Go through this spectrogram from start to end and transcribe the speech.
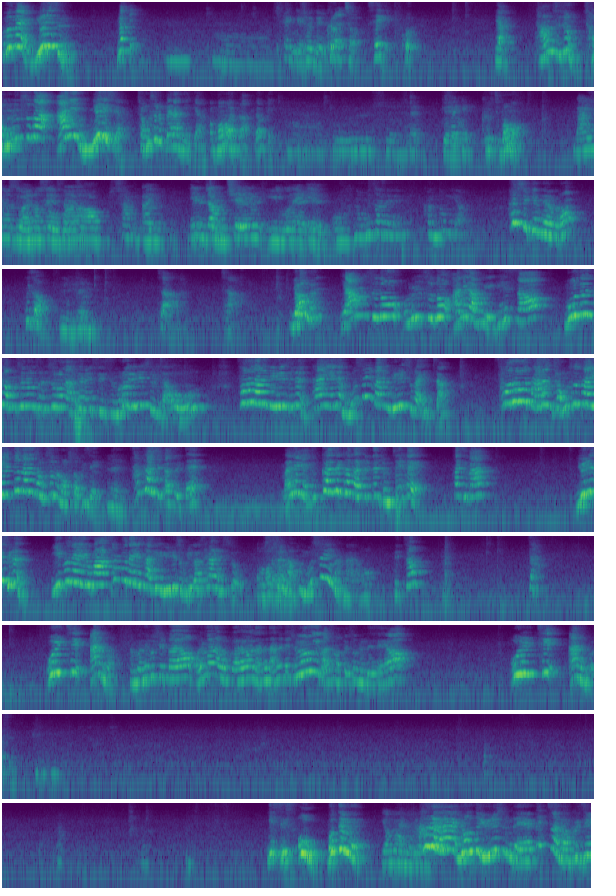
음의 유리수는 몇 개? 어, 세 개. 세 개. 그렇죠. 세 개. 콜. 야, 다음 수 중 정수가 아닌 유리수야. 정수를 빼란 얘기야. 그럼 뭐 뭘까? 몇 개? 하나, 둘, 셋. 세 개. 그렇지, 뭐뭐. 마이너스 마이너스 5분의 5분의 4 4 3 아니 1.7 1.7 2분의 2분의 1 1 어, 너무 잘해. 감동이야. 할 수 있겠네요, 그럼? 그죠? 네. 네. 자, 자. 0은 양수도 음수도 아니라고 얘기했어. 모든 정수는 분수로 나타낼 수 있으므로 유리수이다. 오. 서로 다른 유리수는 사이에는 무수히 많은 유리수가 있다. 서로 다른 정수 사이에 또 다른 정수는 없어. 그지? 네. 한 칸씩 갔을 때 만약에 두 칸, 세 칸 갔을 땐 존재해. 하지만 유리수는 2분의 1과 3분의 1 사이의 유리수 우리가 사용할 수 없을 없어요. 만큼 무수히 많아요. 됐죠? 자, 옳지 않은 것 한번 해보실까요? 얼마 나 올까요? 나는 아는데 조용히 가슴 앞에 손을 대세요. 옳지 않은 것은 예스 예스 오! 뭐 때문에? 0 때문에 그래 0도 유리수인데 뺐잖아 그지?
